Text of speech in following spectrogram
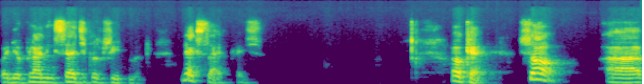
when you're planning surgical treatment. Next slide, please. Okay, so uh,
